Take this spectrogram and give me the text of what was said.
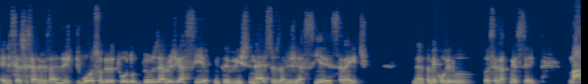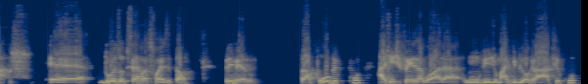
eh, de Ciências Sociais da Universidade de Lisboa, sobretudo do Zé Luiz Garcia, com entrevista inédita do Zé Luiz Garcia, excelente. Né? Também convido vocês a conhecerem. Marcos, é, duas observações então. Primeiro, para público, a gente fez agora um vídeo mais bibliográfico.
